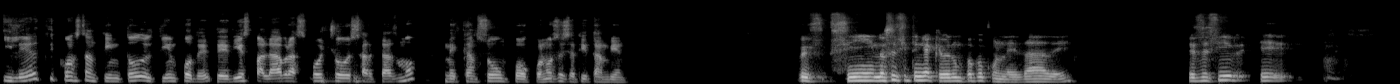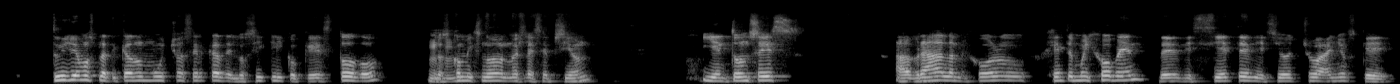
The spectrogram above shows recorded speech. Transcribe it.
y leer que Constantine todo el tiempo de 10 palabras, 8 es sarcasmo, me cansó un poco, no sé si a ti también. Pues sí, no sé si tenga que ver un poco con la edad, ¿eh? Es decir, eh, tú y yo hemos platicado mucho acerca de lo cíclico que es todo, los cómics no, no es la excepción, y entonces habrá a lo mejor gente muy joven de 17, 18 años que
